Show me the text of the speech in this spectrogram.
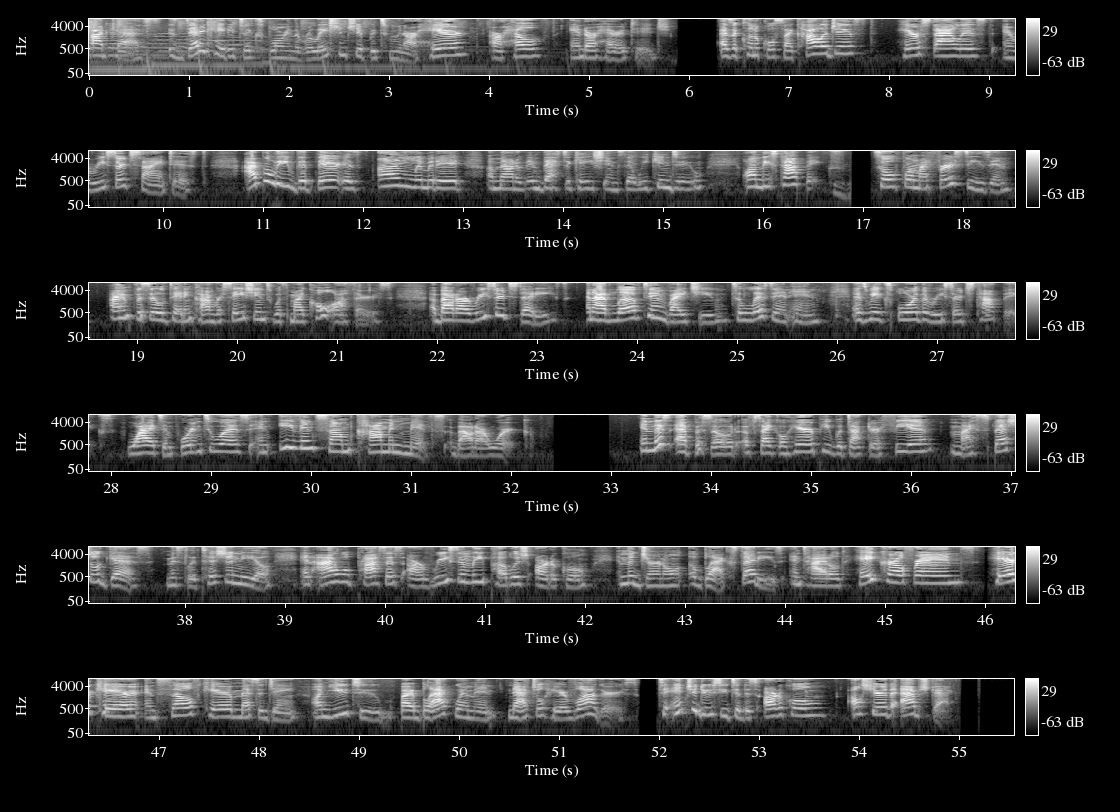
podcast is dedicated to exploring the relationship between our hair, our health, and our heritage. As a clinical psychologist, hairstylist, and research scientist, I believe that there is unlimited amount of investigations that we can do on these topics. So for my first season, I am facilitating conversations with my co-authors about our research studies, and I'd love to invite you to listen in as we explore the research topics, why it's important to us, and even some common myths about our work. In this episode of PsychoHairapy with Dr. Afiya, my special guest, Miss Letitia Neil, and I will process our recently published article in the Journal of Black Studies entitled Hey Curl Friends! Hair Care and Self Care Messaging on YouTube by Black Women Natural Hair Vloggers. To introduce you to this article, I'll share the abstract.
